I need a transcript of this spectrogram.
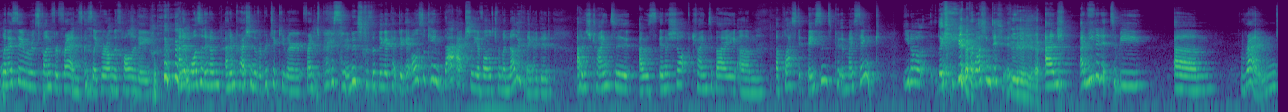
when I say it was fun for friends because like we're on this holiday, and it wasn't an an impression of a particular French person. It's just a thing I kept doing. It also came that actually evolved from another thing I did. I was trying to I was in a shop trying to buy um, a plastic basin to put in my sink. You know, like for washing dishes Yeah, yeah, yeah. and I needed it to be um, round.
